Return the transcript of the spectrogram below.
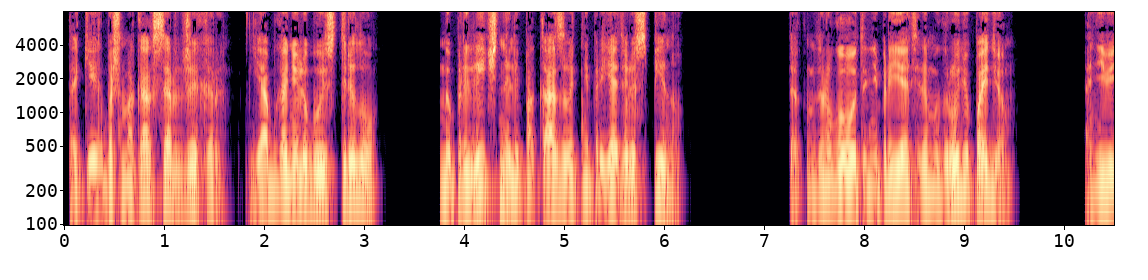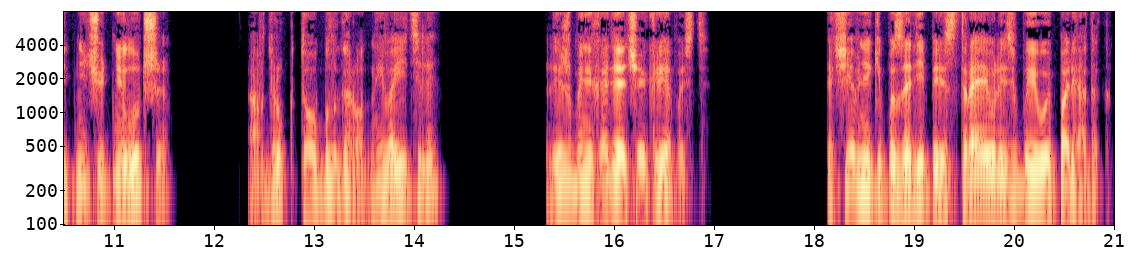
В таких башмаках, сэр Джихар, я обгоню любую стрелу. Но прилично ли показывать неприятелю спину? Так на другого-то неприятеля мы грудью пойдем? Они ведь ничуть не лучше. А вдруг кто благородные воители? Лишь бы не ходячая крепость. Кочевники позади перестраивались в боевой порядок.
